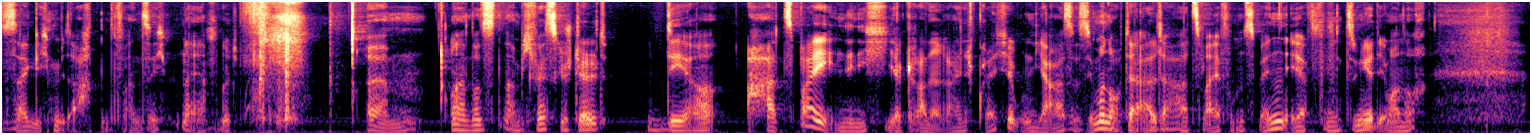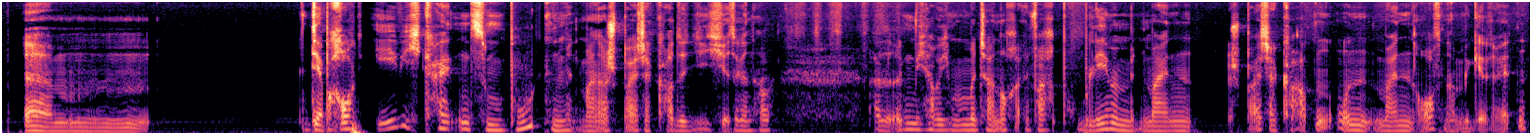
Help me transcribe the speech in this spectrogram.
Sage ich mit 28. Naja, gut. Ähm, und ansonsten habe ich festgestellt, der H2, in den ich hier gerade reinspreche, und ja, es ist immer noch der alte H2 vom Sven, er funktioniert immer noch, ähm, der braucht Ewigkeiten zum Booten mit meiner Speicherkarte, die ich hier drin habe. Also irgendwie habe ich momentan noch einfach Probleme mit meinen Speicherkarten und meinen Aufnahmegeräten.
